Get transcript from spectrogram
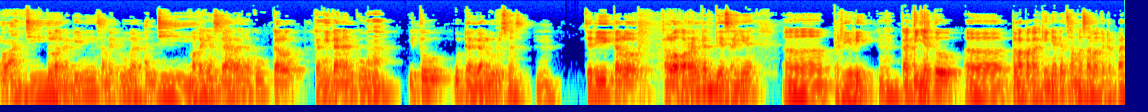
Oh anjing. tulang kaki ini sampai keluar Anjing. makanya sekarang aku kalau kaki kananku Ah. itu udah nggak lurus mas Hmm. Jadi kalau kalau orang kan biasanya eh, berdiri Hmm. kakinya tuh eh, telapak kakinya kan sama-sama ke depan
